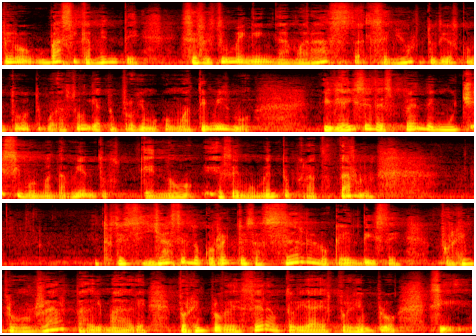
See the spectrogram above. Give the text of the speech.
pero básicamente se resumen en amarás al Señor tu Dios con todo tu corazón y a tu prójimo como a ti mismo. Y de ahí se desprenden muchísimos mandamientos que no es el momento para tratarlos. Entonces, si haces lo correcto, es hacer lo que Él dice. Por ejemplo, honrar padre y madre. Por ejemplo, obedecer a autoridades. Por ejemplo, si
